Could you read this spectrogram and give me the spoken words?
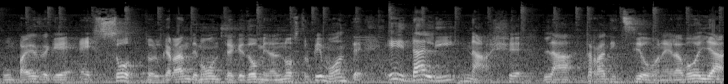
un paese che è sotto il grande monte che domina il nostro Piemonte e da lì nasce la tradizione, la voglia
